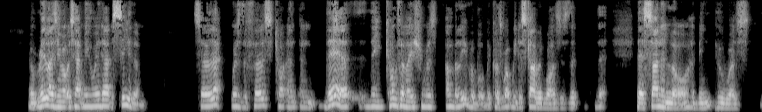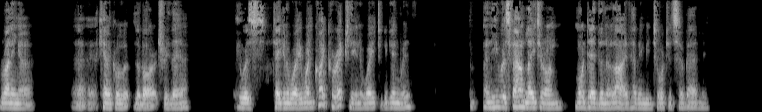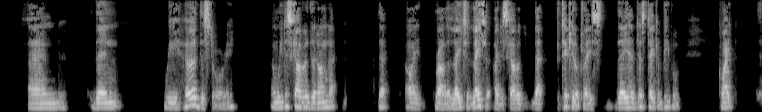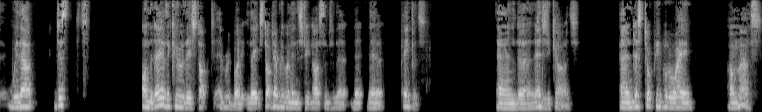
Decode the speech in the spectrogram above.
Realizing what was happening, we went out to see them. So that was the first, and, and there the confirmation was unbelievable because what we discovered was is that the, their son-in-law had been, who was running a, a chemical laboratory there, who was taken away, one quite correctly in a way to begin with. And he was found later on more dead than alive, having been tortured so badly. And then we heard the story and we discovered that on that, that I rather later, later I discovered that particular place, they had just taken people quite without just on the day of the coup, they stopped everybody. They stopped everyone in the street and asked them for their their, their papers and uh, identity cards, and just took people away en masse.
